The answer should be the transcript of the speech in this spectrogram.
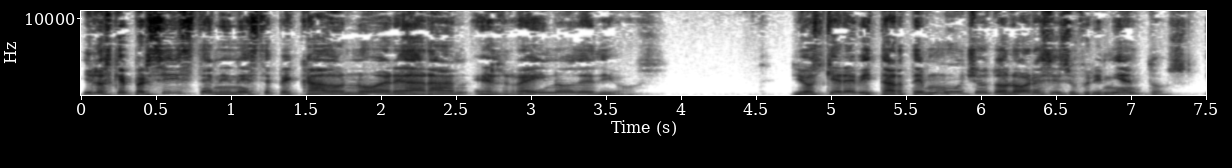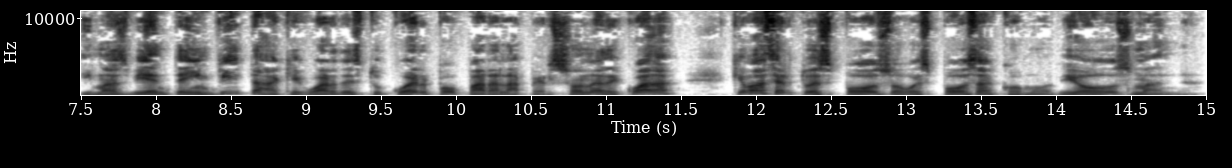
Y los que persisten en este pecado no heredarán el reino de Dios. Dios quiere evitarte muchos dolores y sufrimientos, y más bien te invita a que guardes tu cuerpo para la persona adecuada, que va a ser tu esposo o esposa como Dios manda.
